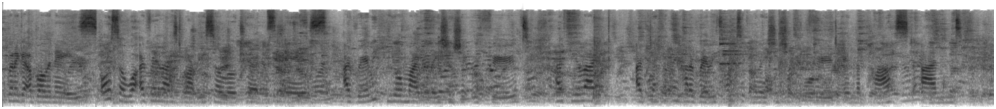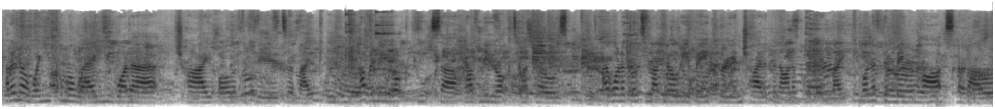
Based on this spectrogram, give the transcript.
I'm gonna get a bolognese. Also, what I've realised about these solo trips is I really heal my relationship with food. I feel like I've definitely had a really toxic relationship with food in the past and I don't know, when you come away you wanna try all of the foods and like have a New York pizza, have New York tacos. I want to go to Magnolia Bakery and try the banana pudding. Like one of the big parts about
